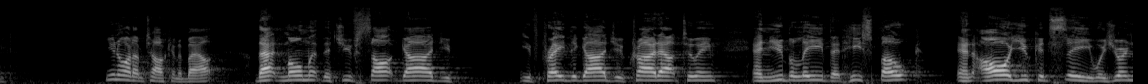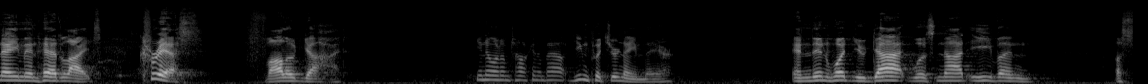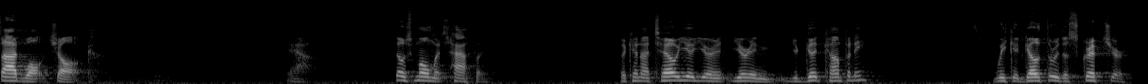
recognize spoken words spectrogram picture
You know what I'm talking about. That moment that you've sought God, you've, you've prayed to God, you've cried out to Him, and you believe that He spoke and all you could see was your name in headlights Chris, followed God. You know what I'm talking about? You can put your name there. And then what you got was not even a sidewalk chalk. Yeah. Those moments happen. But can I tell you, you're, you're in your good company? We could go through the scripture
